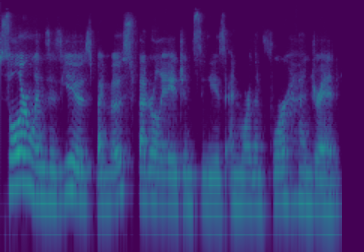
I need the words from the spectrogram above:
SolarWinds is used by most federal agencies and more than 400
